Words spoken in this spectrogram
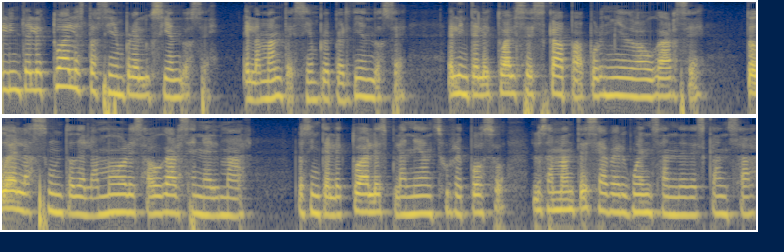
El intelectual está siempre luciéndose, el amante siempre perdiéndose, el intelectual se escapa por miedo a ahogarse, todo el asunto del amor es ahogarse en el mar, los intelectuales planean su reposo, los amantes se avergüenzan de descansar,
